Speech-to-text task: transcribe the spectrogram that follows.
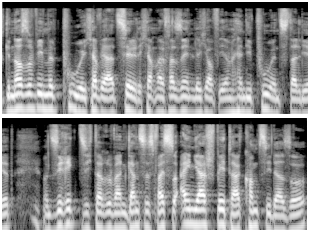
ist genauso wie mit Pooh. Ich habe ja erzählt, ich habe mal versehentlich auf ihrem Handy Pooh installiert und sie regt sich darüber ein ganzes, weißt du, ein Jahr später kommt sie da so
